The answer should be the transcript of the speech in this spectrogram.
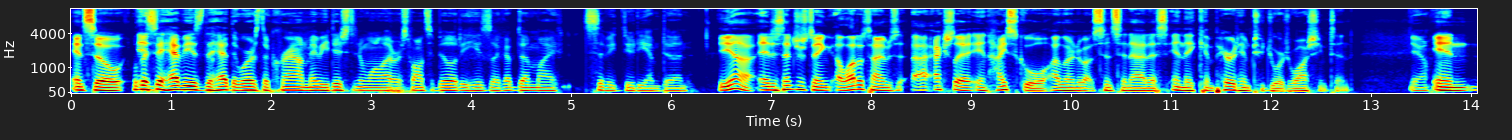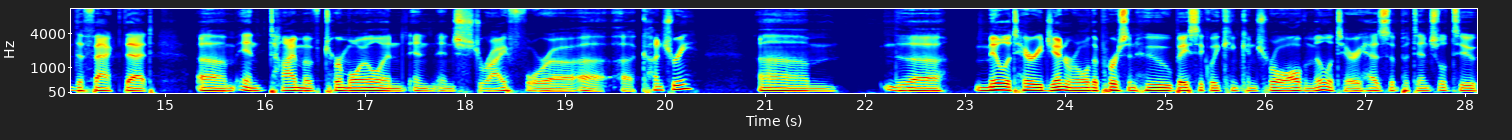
and so Well, they it- say heavy is the head that wears the crown. Maybe he just didn't want all that responsibility. He's like, I've done my civic duty. I'm done. Yeah, and it's interesting. A lot of times, actually, in high school, I learned about Cincinnatus, and they compared him to George Washington, Yeah. in the fact that um, in time of turmoil and and, and strife for a, a, a country, um, the military general, the person who basically can control all the military, has the potential to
